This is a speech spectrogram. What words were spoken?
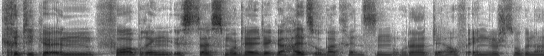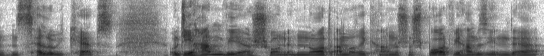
KritikerInnen vorbringen, ist das Modell der Gehaltsobergrenzen oder der auf Englisch sogenannten Salary Caps. Und die haben wir ja schon im nordamerikanischen Sport. Wir haben sie in der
